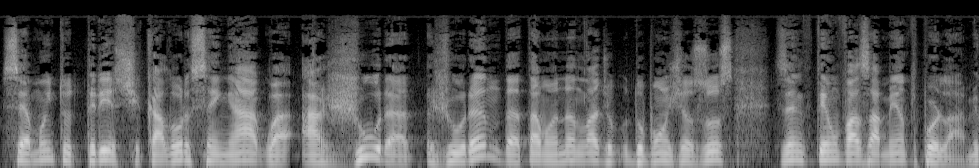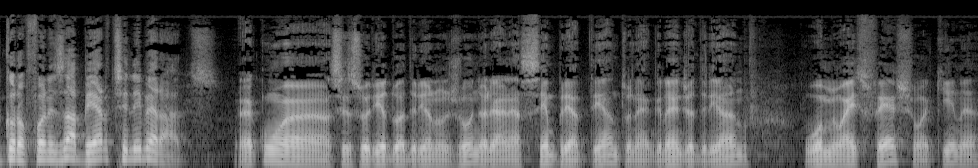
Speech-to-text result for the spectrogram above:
Isso é muito triste. Calor sem água. A Jura, Juranda está mandando lá de- do Bom Jesus, dizendo que tem um vazamento por lá. Microfones abertos e liberados. É com a assessoria do Adriano Júnior, ele é sempre atento, né? Grande Adriano, o homem mais fashion aqui, né?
